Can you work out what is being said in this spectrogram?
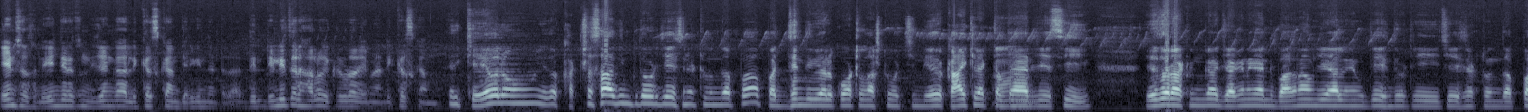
ఏంటి సార్ అసలు? ఏం జరుగుతుంది? నిజంగా లిక్కర్ స్కామ్ జరిగిందంటారా ఢి- ఢిల్లీ తరహాలో ఇక్కడ కూడా ఏమైనా లిక్కర్ స్కామ్? ఇది కేవలం ఏదో కక్ష సాధింపుతోటి చేసినట్లుంది తప్ప పద్దెనిమిది వేల కోట్ల నష్టం వచ్చింది. ఏదో కాకి లెక్కలు. తయారు చేసి ఏదో రకంగా జగన్ గారిని బదనాం చేయాలనే ఉద్దేశంతో చేసినట్లుంది తప్ప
